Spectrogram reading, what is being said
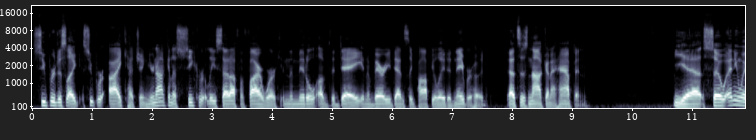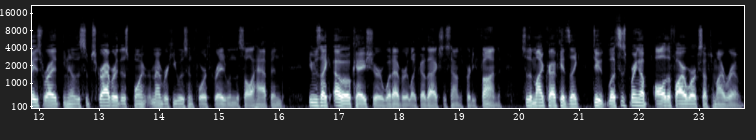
super just like super eye catching. You're not to secretly set off a firework in the middle of the day in a very densely populated neighborhood. That's just not going to happen. Yeah, so, anyways, right, you know, the subscriber at this point, remember, he was in fourth grade when this all happened. He was like, oh, okay, sure, whatever. Like, that actually sounds pretty fun. So the Minecraft kid's like, dude, let's just bring up all the fireworks up to my room.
